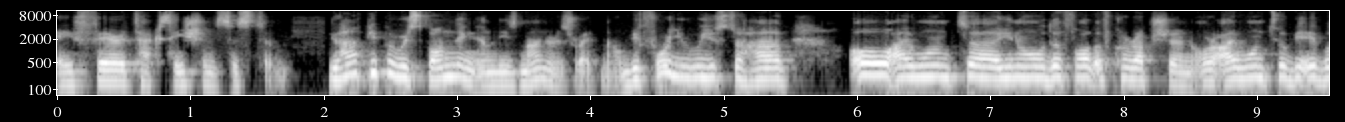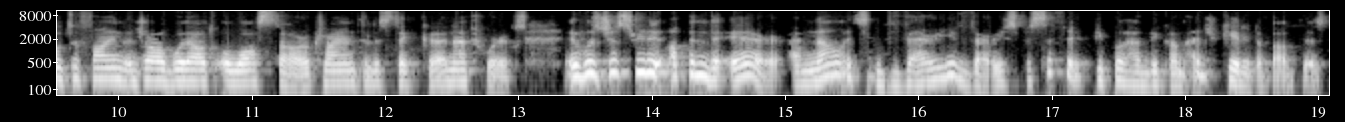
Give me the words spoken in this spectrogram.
a fair taxation system. You have people responding in these manners right now. Before, you used to have, oh, I want, uh, you know, the fall of corruption, or I want to be able to find a job without a wasta or clientelistic uh, networks. It was just really up in the air. And now it's very, very specific. People have become educated about this.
